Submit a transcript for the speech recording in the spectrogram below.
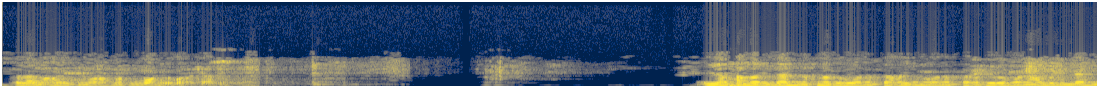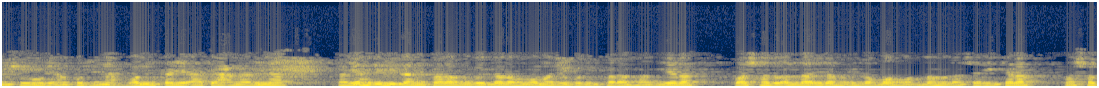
السلام عليكم ورحمة الله وبركاته إن الحمد لله نحمده ونستعينه ونستغفره ونعوذ بالله من شرور أنفسنا ومن سيئات أعمالنا. من يهده الله فلا مضل له ومن يضلل فلا هادي له. وأشهد أن لا إله إلا الله وحده لا شريك له. وأشهد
